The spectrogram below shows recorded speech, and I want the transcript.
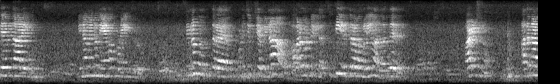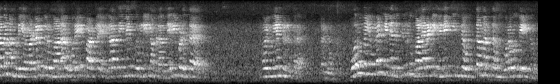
சேர்ந்தாரை இனமெனும் ஏமப்புடையும் சொல்லும் சினமுத்திர பிடிச்சிருச்சு அப்படின்னா அவரை மட்டும் இல்ல சுத்தி இருக்கிறவங்களையும் அது வந்து அழிச்சிடும் அதனாலதான் நம்முடைய வள்ளல் பெருமானார் ஒரே பாட்டுல எல்லாத்தையுமே சொல்லி நம்மளை நெறிப்படுத்த முயன்று இருக்கிறார் ஒருமையுடன் எனது திரு மலரடி நினைக்கின்ற உத்தமர்த்தம் உறவு வேண்டும்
